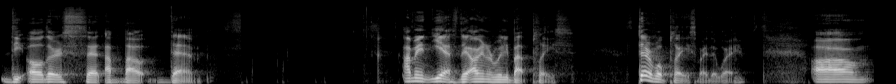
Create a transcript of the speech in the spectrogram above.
the others said about them. I mean, yes, they are in a really bad place. Terrible place, by the way. Um,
